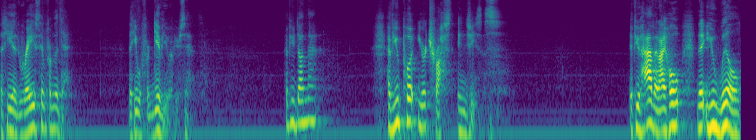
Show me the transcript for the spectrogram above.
that he had raised him from the dead, that he will forgive you of your sins. Have you done that? Have you put your trust in Jesus? If you haven't, I hope that you will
